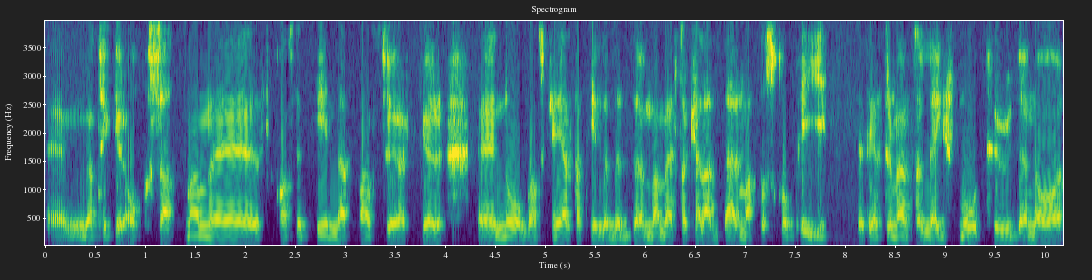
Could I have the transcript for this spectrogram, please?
Ehm, jag tycker också att man eh, ska se till att man söker eh, någon som kan hjälpa till att bedöma med så kallad dermatoskopi. Ett instrument som läggs mot huden och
